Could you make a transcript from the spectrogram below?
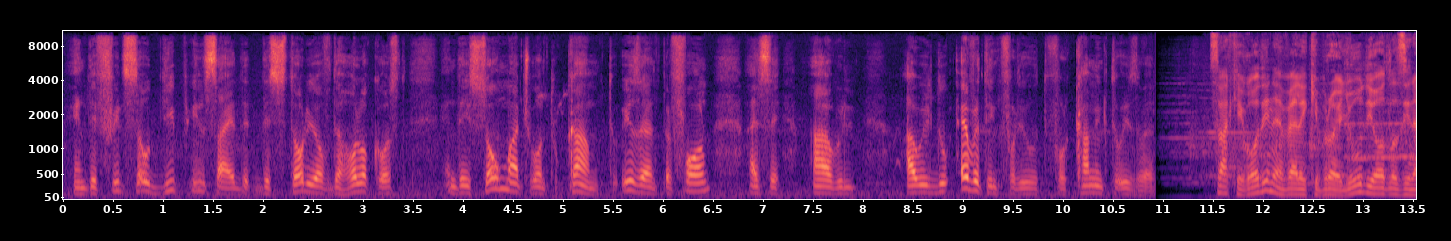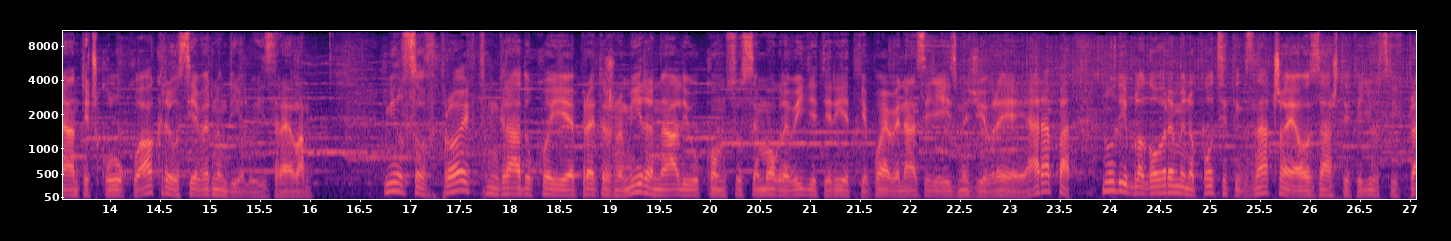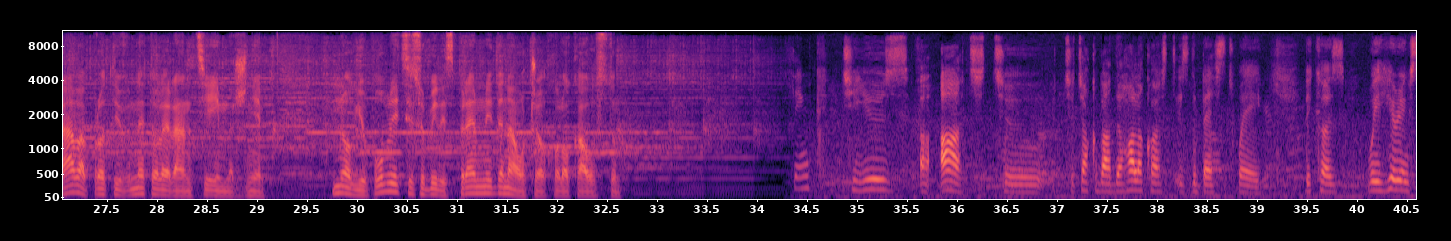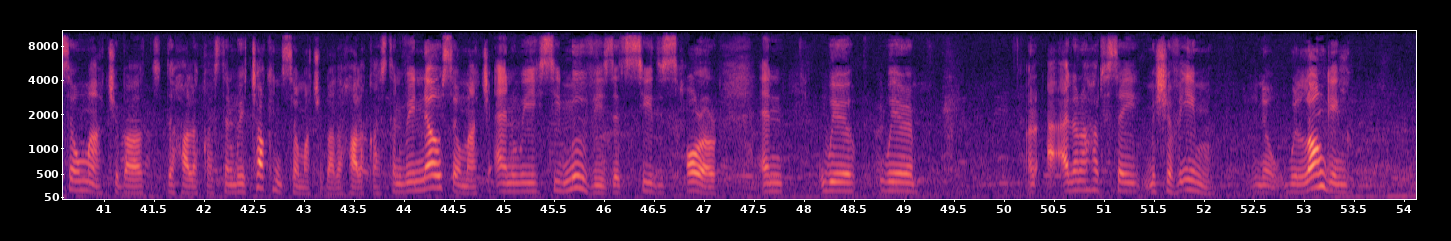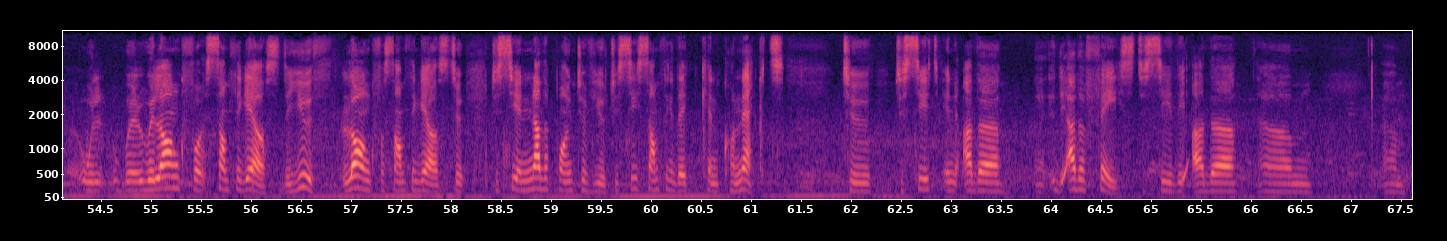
and they feel so deep inside the, the story of the Holocaust and they so much want to come to Israel and perform. I say, I will, I will do everything for you for coming to Israel. Svake godine veliki broj ljudi odlazi na antičku luku Akre u sjevernom dijelu Izraela. Milsov projekt, gradu koji je pretežno miran, ali u kom su se mogle vidjeti rijetke pojave nasilja između jevreja i Arapa, nudi blagovremeno podsjetnik značaja o zaštiti ljudskih prava protiv netolerancije i mržnje. Mnogi u publici su bili spremni da nauče o holokaustu. Think to use uh, art to, to talk about the Holocaust is the best way because we're hearing so much about the Holocaust and we're talking so much about the Holocaust and we know so much and we see movies that see this horror and we're, we're I don't know how to say, mishavim, you know, we're longing we, we, long for something else. The youth long for something else, to, to see another point of view, to see something they can connect, to, to see it in other the other face, to see the other. Um, um,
